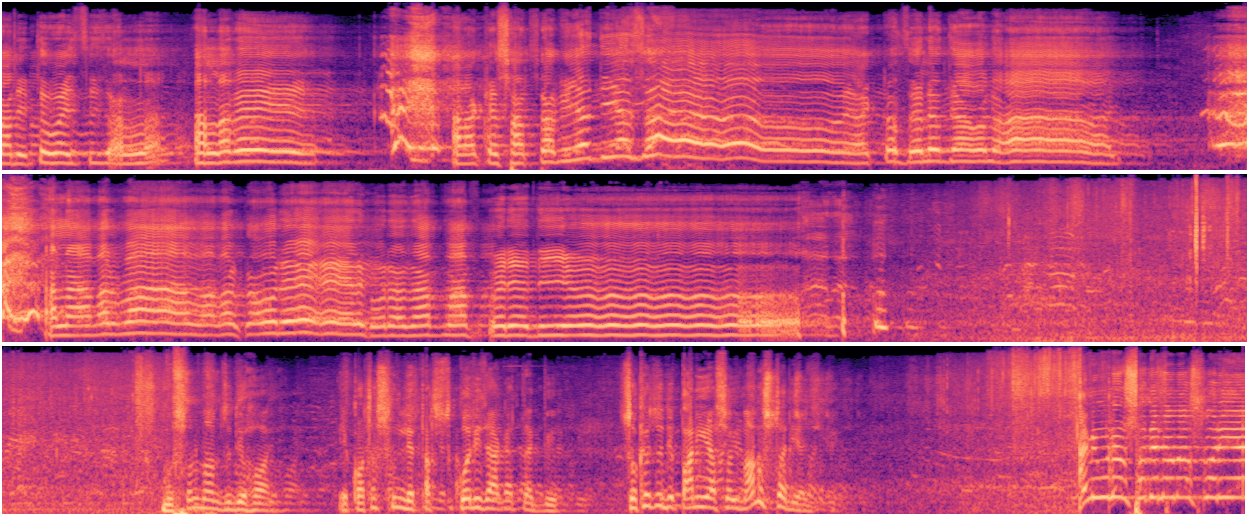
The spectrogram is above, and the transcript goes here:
মালিত হয়েছি আল্লাহ। আল্লাহ রে আমাকে সাতটা বিয়ে দিয়েছ। একটা ছেলে দেও না আল্লাহ আমার বাপ, আমার কবরের গোড়া দাম মাফ করে দিও। মুসলমান যদি হয়, এ কথা শুনলে তার কলিজা আঘাত লাগবে। চোখে যদি পানি আসে, ওই মানুষটা দিয়ে আসবে। আমি ওনার সাথে নামাজ পড়িয়ে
